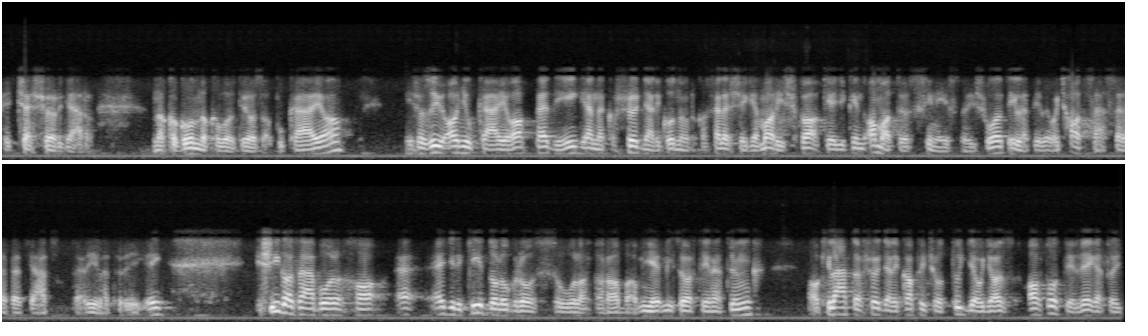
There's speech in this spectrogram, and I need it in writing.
egy cseh a gondoka volt ő az apukája, és az ő anyukája pedig ennek a sörnyári gondoknak a felesége Mariska, aki egyébként amatőr színésznő is volt, életében vagy 600 szerepet játszott el élete végéig. És igazából, ha e, egy két dologról szól a darab, a mi, mi történetünk, aki látta a sörgyári kapricsót, tudja, hogy az ott ér véget, hogy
